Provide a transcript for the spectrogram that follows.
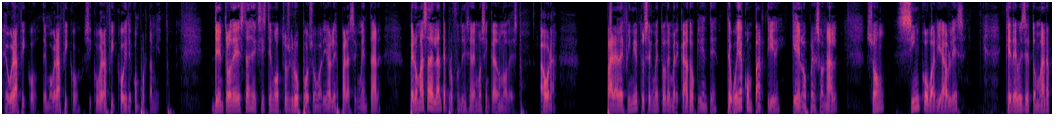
geográfico, demográfico, psicográfico y de comportamiento. Dentro de estas existen otros grupos o variables para segmentar, pero más adelante profundizaremos en cada uno de estos. Ahora, para definir tu segmento de mercado o cliente, te voy a compartir que en lo personal son cinco variables que debes de tomar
